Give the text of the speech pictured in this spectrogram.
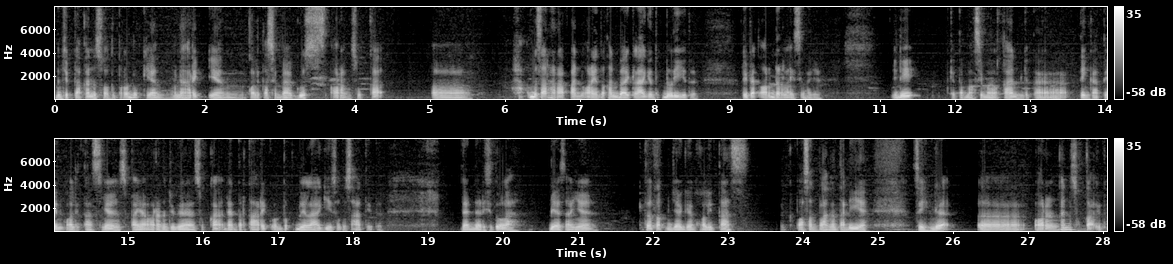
menciptakan suatu produk yang menarik, yang kualitasnya bagus, orang suka. Uh, besar harapan orang itu akan balik lagi untuk beli gitu repeat order lah istilahnya jadi kita maksimalkan kita tingkatin kualitasnya supaya orang juga suka dan tertarik untuk beli lagi suatu saat itu dan dari situlah biasanya kita tetap menjaga kualitas kepuasan pelanggan tadi ya. Sehingga uh, orang kan suka gitu.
